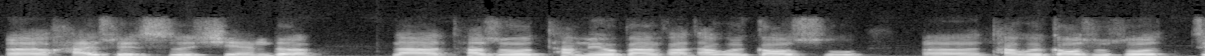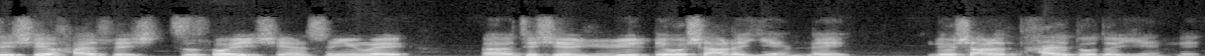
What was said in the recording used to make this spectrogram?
呃海水是咸的，那他说他没有办法，他会告诉呃他会告诉说这些海水之所以咸是因为 呃，这些鱼流下了眼泪，流下了太多的眼泪。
